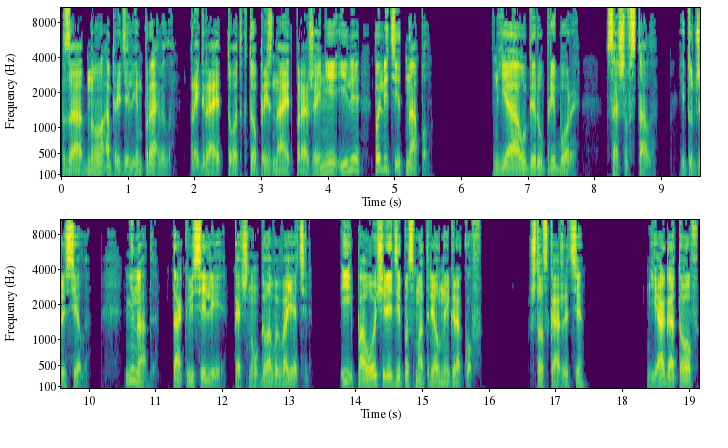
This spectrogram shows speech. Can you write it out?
Заодно определим правила. Проиграет тот, кто признает поражение или полетит на пол. «Я уберу приборы», — Саша встала и тут же села. «Не надо, так веселее», — качнул головой воятель. И по очереди посмотрел на игроков. «Что скажете?» «Я готов»,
